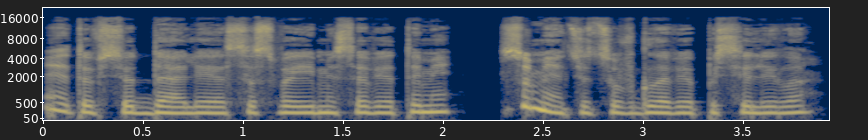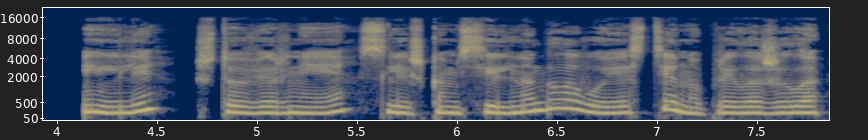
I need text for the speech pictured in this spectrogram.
это все далее со своими советами сумятицу в голове поселила. Или, что вернее, слишком сильно головой о стену приложила.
